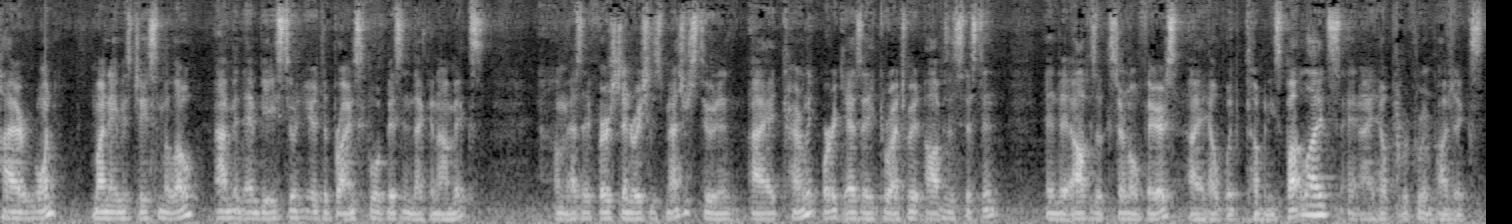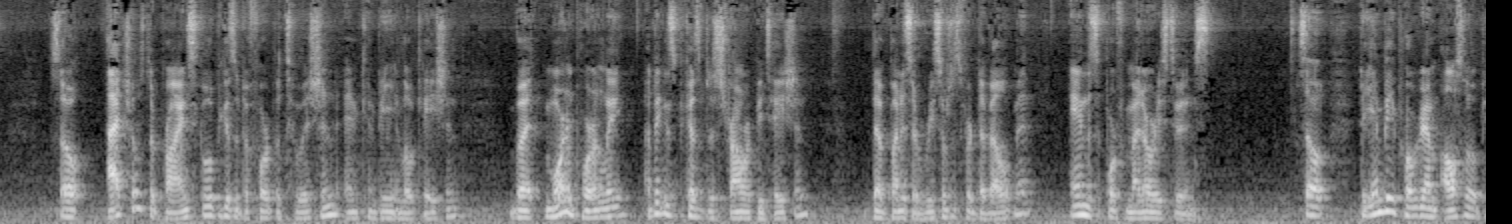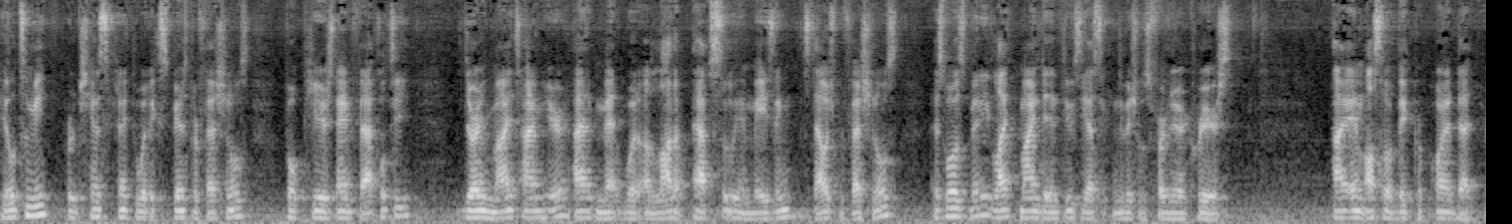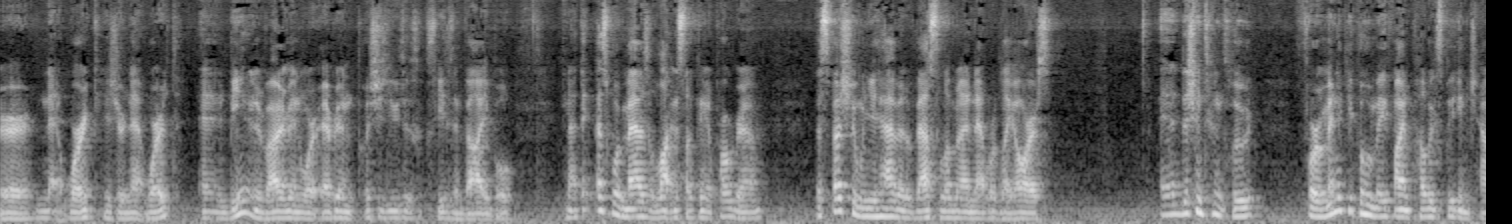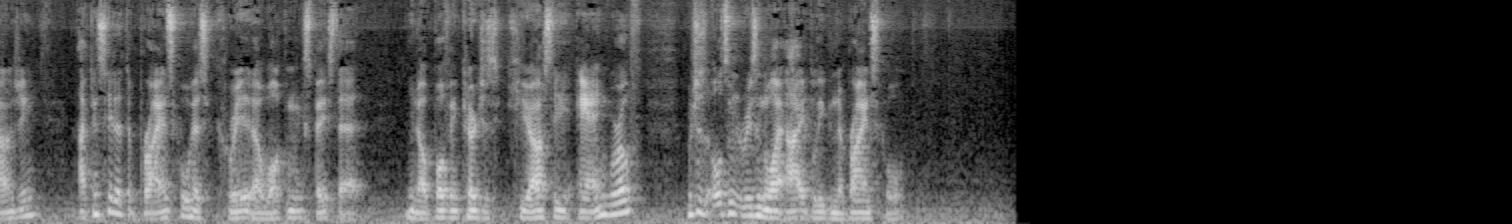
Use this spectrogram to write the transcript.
Hi, everyone. My name is Jason Mlo. I'm an MBA student here at the Bryan School of Business and Economics. Um, as a first generation master's student, I currently work as a graduate office assistant in the Office of External Affairs. I help with company spotlights and I help with recruitment projects. So I chose the Bryan School because of the affordable tuition and convenient location. But more importantly, I think it's because of the strong reputation, the abundance of resources for development, and the support for minority students. So the MBA program also appealed to me for a chance to connect with experienced professionals, both peers and faculty. During my time here, I have met with a lot of absolutely amazing established professionals, as well as many like-minded, enthusiastic individuals for their careers. I am also a big proponent that your network is your net worth, and being in an environment where everyone pushes you to succeed is invaluable. And I think that's what matters a lot in selecting a program, especially when you have a vast alumni network like ours. In addition to conclude, for many people who may find public speaking challenging, I can say that the Bryan School has created a welcoming space that, you know, both encourages curiosity and growth, which is the ultimate reason why I believe in the Bryan School.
